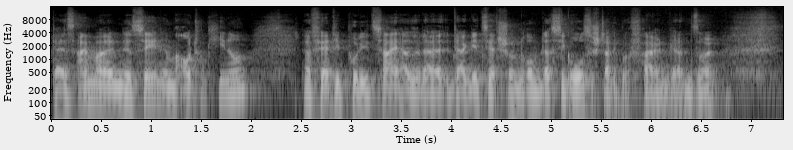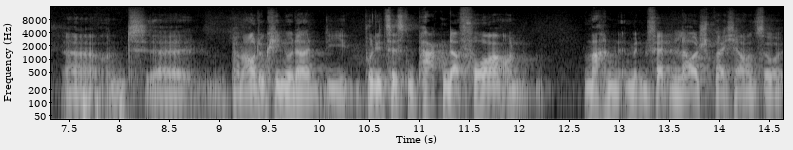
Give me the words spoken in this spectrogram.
Da ist einmal eine Szene im Autokino, da fährt die Polizei, also da, da geht es jetzt schon darum, dass die große Stadt überfallen werden soll. Äh, und äh, beim Autokino, da die Polizisten parken davor und machen mit einem fetten Lautsprecher und so,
